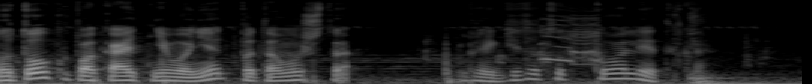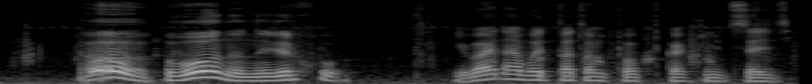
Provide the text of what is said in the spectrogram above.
Но толку пока от него нет, потому что... Блин, где-то тут туалетка. О, вон он, наверху. Ебать, надо будет потом как-нибудь зайти.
